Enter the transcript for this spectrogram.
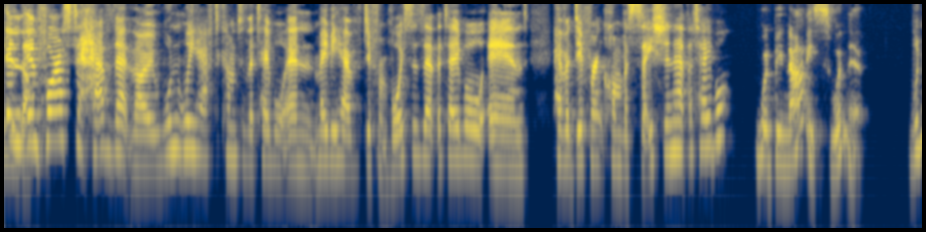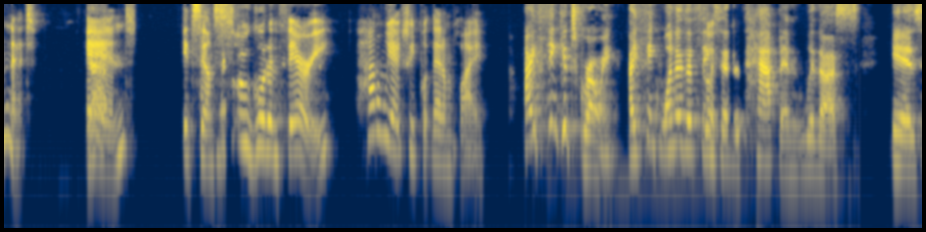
and, and for us to have that though, wouldn't we have to come to the table and maybe have different voices at the table and have a different conversation at the table? Would be nice, wouldn't it? Wouldn't it? Yeah. And it sounds yeah. so good in theory. How do we actually put that in play? I think it's growing. I think one of the things good. that has happened with us is,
